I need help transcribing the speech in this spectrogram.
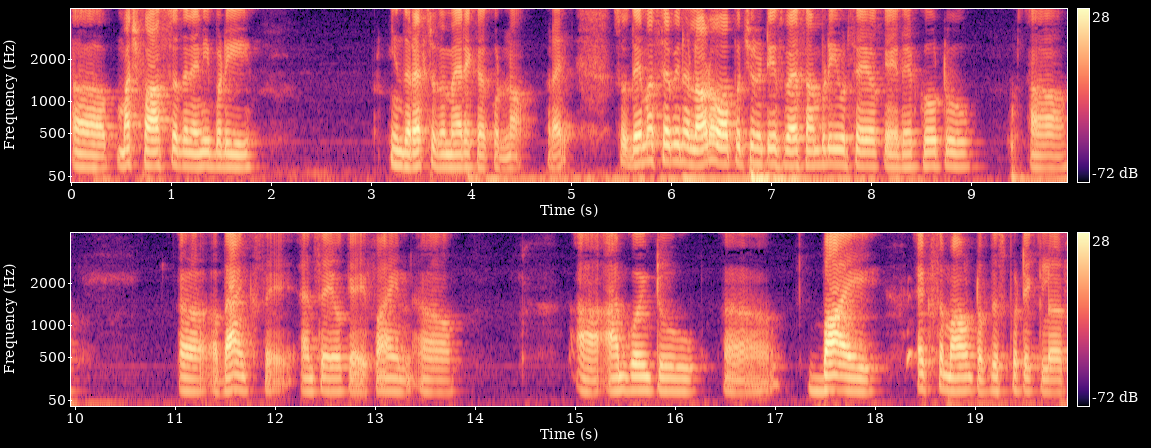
uh, much faster than anybody in the rest of America could know, right? So there must have been a lot of opportunities where somebody would say, okay, they'd go to uh, uh a bank, say, and say, okay, fine, uh, uh, I'm going to buy X amount of this particular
